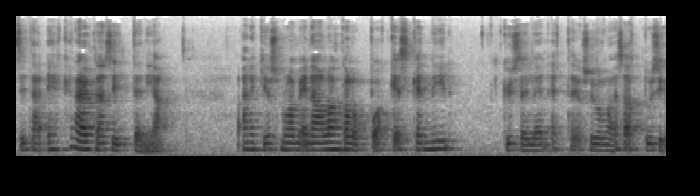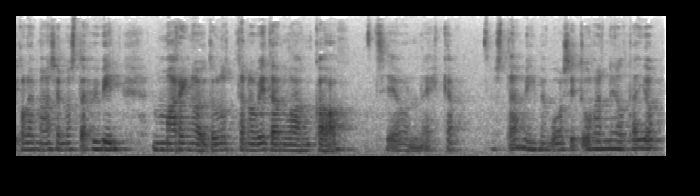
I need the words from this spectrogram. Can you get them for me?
sitä ehkä näytän sitten ja ainakin jos mulla meinaa lanka loppua kesken, niin kyselen, että jos jollain sattuisi olemaan semmoista hyvin marinoitunutta novitan lankaa, se on ehkä jostain viime vuosituhannelta jo.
